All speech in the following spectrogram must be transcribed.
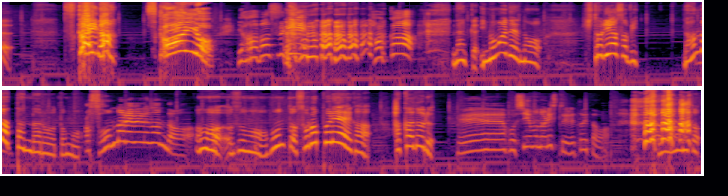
上がる。使いな。使わんよ。やばすぎ。高っ。なんか今までの一人遊び何だったんだろうと思あそんなレベルなんだ。うもうそのほんとソロプレイがはかどるへえ欲しいものリスト入れといたわ。えほんと。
